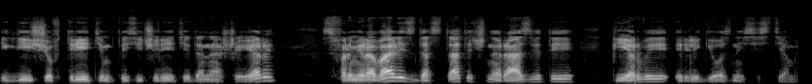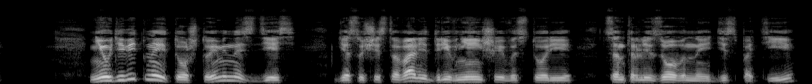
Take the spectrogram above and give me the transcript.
и где еще в третьем тысячелетии до нашей эры сформировались достаточно развитые первые религиозные системы. Неудивительно и то, что именно здесь, где существовали древнейшие в истории централизованные деспотии,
